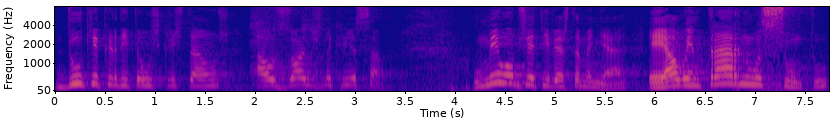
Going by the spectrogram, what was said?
do que acreditam os cristãos aos olhos da criação. O meu objetivo esta manhã é, ao entrar no assunto,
